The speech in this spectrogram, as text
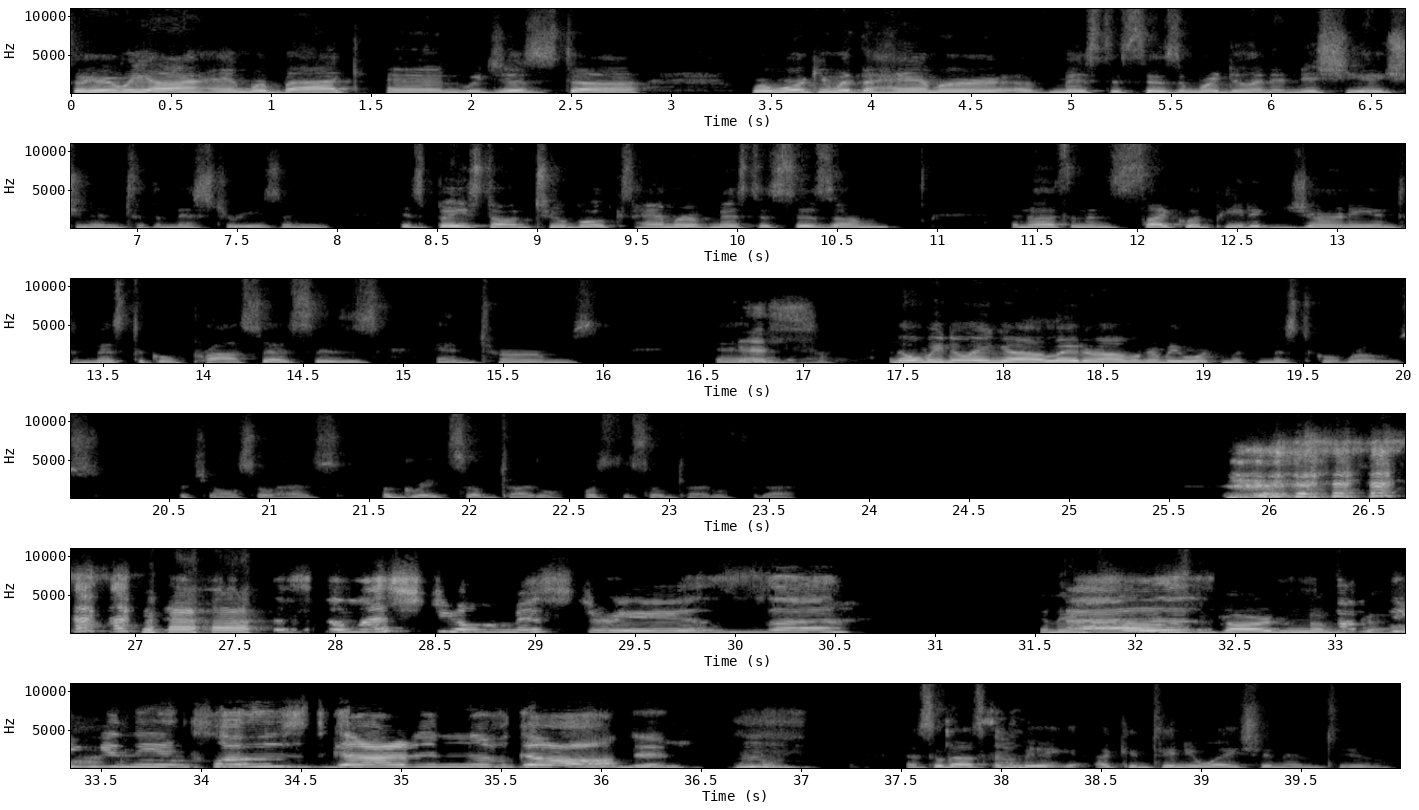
So here we are, and we're back, and we just uh, we're working with the hammer of mysticism. We're doing initiation into the mysteries, and it's based on two books: Hammer of Mysticism, and that's an encyclopedic journey into mystical processes and terms. And, Yes. uh, and then we'll be doing uh, later on. We're going to be working with the Mystical Rose, which also has a great subtitle. What's the subtitle for that? the celestial mysteries, uh, In the enclosed Uh, garden of something God. in the enclosed garden of God. Hmm. And so that's going to be a, a continuation into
